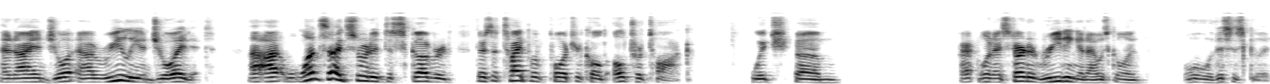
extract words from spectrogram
and I enjoy I really enjoyed it. I, I, once I'd sort of discovered there's a type of poetry called ultra talk, which um, I, when I started reading it, I was going, "Oh, this is good.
